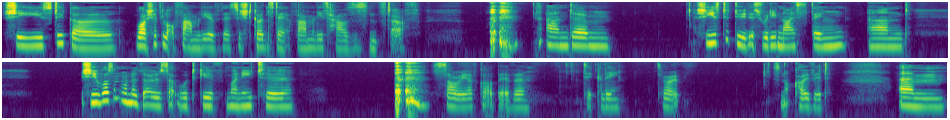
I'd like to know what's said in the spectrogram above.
she used to go well, she had a lot of family over there, so she'd go and stay at families' houses and stuff. and um, she used to do this really nice thing, and she wasn't one of those that would give money to. Sorry, I've got a bit of a tickly throat. It's not COVID. Um,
